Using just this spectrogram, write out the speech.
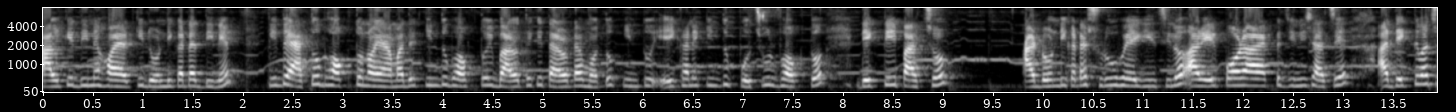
কালকের দিনে হয় আর কি ডন্ডি কাটার দিনে। কিন্তু এত ভক্ত নয়, আমাদের কিন্তু ভক্ত ওই বারো থেকে তেরোটার মতো, কিন্তু এইখানে কিন্তু প্রচুর ভক্ত। দেখতেই পাচ্ছ আর ডন্ডি কাটা শুরু হয়ে গিয়েছিল। আর এরপর আর একটা জিনিস আছে, আর দেখতে পাচ্ছ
